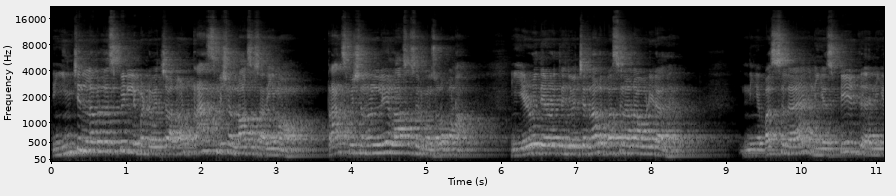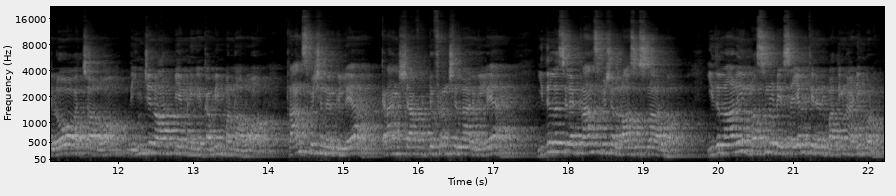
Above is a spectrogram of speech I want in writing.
நீங்கள் இன்ஜின் லெவலில் ஸ்பீட் லிமிட் வச்சாலும் டிரான்ஸ்மிஷன் லாஸஸ் அதிகமாகும். டிரான்ஸ்மிஷன்லேயும் லாஸஸ் இருக்கும் சொல்ல போனால் நீங்கள் எழுபது எழுபத்தஞ்சு வச்சதுனால பஸ் நல்லா ஓடிடாது. நீங்கள் பஸ்ஸில் நீங்கள் ஸ்பீட் நீங்கள் லோவாக வச்சாலும் இந்த இன்ஜின் ஆர்பிஎம் நீங்கள் கம்மி பண்ணாலும் டிரான்ஸ்மிஷன் இருக்கு இல்லையா? கிராங்க் ஷாஃப்ட் டிஃப்ரென்ஷியல்லாம் இருக்கு இல்லையா? இதில் சில டிரான்ஸ்மிஷன் லாஸஸ்லாம் இருக்கும். இதனாலேயும் பஸ்ஸினுடைய செயல்திறன் பார்த்தீங்கன்னா அடிப்படும்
